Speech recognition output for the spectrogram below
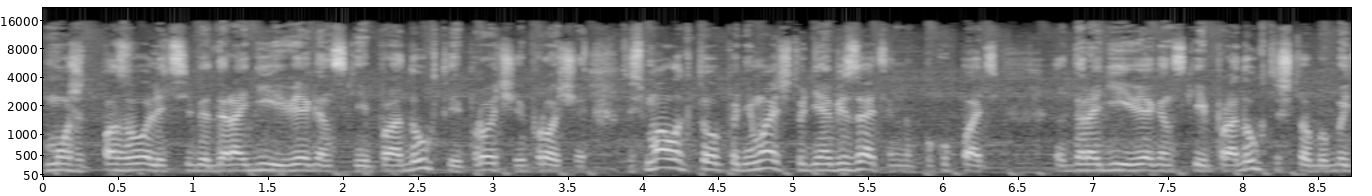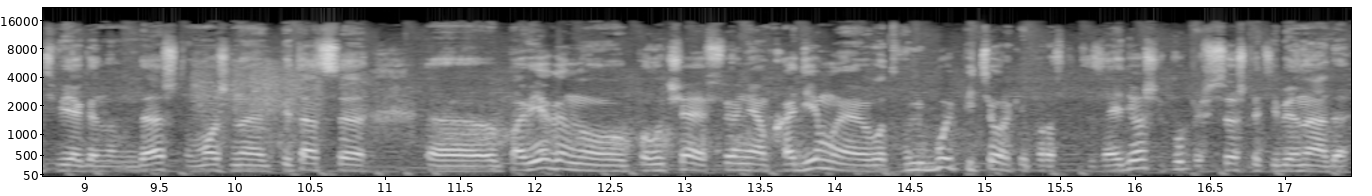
может позволить себе дорогие веганские продукты и прочее, прочее. То есть мало кто понимает, что не обязательно покупать дорогие веганские продукты, чтобы быть веганом, да, что можно питаться э, по вегану, получая все необходимое. Вот в любой пятерке просто ты зайдешь и купишь все, что тебе надо.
